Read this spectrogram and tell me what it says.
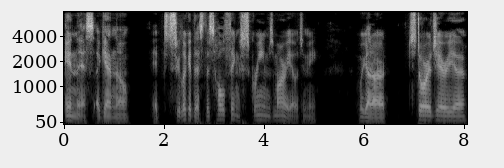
in this. Again, though, it's look at this. This whole thing screams Mario to me. We got our storage area.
